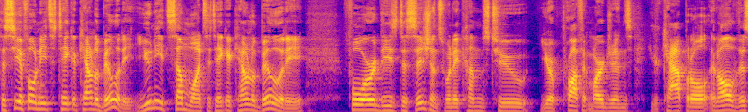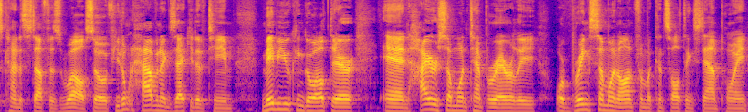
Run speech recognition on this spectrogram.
the CFO needs to take accountability. You need someone to take accountability for these decisions when it comes to your profit margins, your capital, and all this kind of stuff as well. So, if you don't have an executive team, maybe you can go out there and hire someone temporarily or bring someone on from a consulting standpoint.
